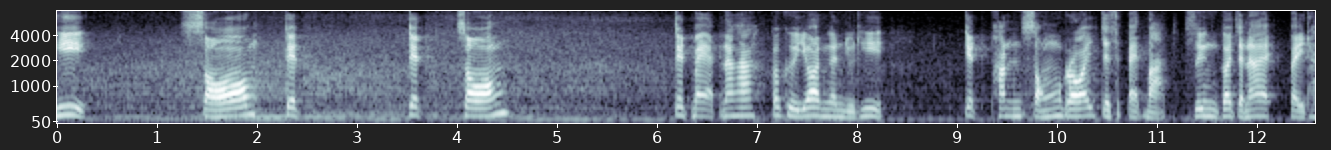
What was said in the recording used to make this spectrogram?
ที่ 2 7 7 2 เจ็ดแปดนะคะ ก็คือยอดเงินอยู่ที่เจ็ดพันสองร้อยเจ็ดสิบแปดบาท ซึ่งก็จะได้ไปท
